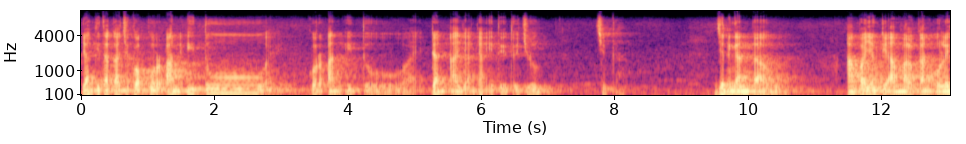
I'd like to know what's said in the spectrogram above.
yang kita kaji kok Quran itu Quran itu dan ayatnya itu itu juga. Jenengan tahu apa yang diamalkan oleh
